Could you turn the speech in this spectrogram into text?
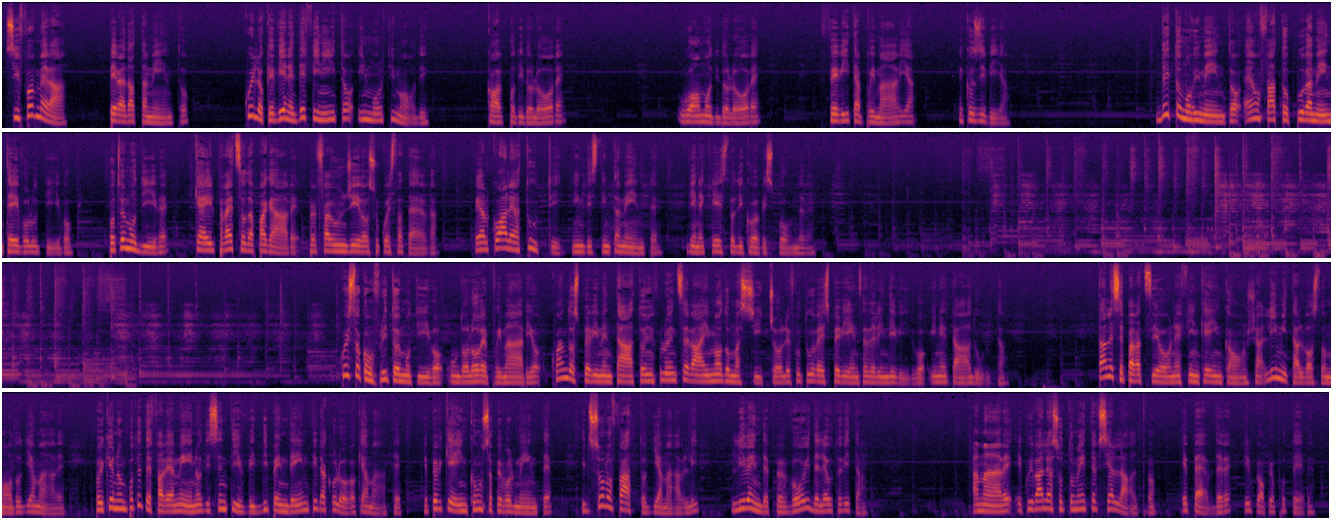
si formerà, per adattamento, quello che viene definito in molti modi. Corpo di dolore, uomo di dolore, ferita primaria e così via. Detto movimento è un fatto puramente evolutivo. Potremmo dire che è il prezzo da pagare per fare un giro su questa terra e al quale a tutti, indistintamente, viene chiesto di corrispondere. Questo conflitto emotivo, un dolore primario, quando sperimentato influenzerà in modo massiccio le future esperienze dell'individuo in età adulta. Tale separazione, finché inconscia, limita il vostro modo di amare, poiché non potete fare a meno di sentirvi dipendenti da coloro che amate e perché inconsapevolmente il solo fatto di amarli li rende per voi delle autorità. Amare equivale a sottomettersi all'altro, e perdere il proprio potere.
